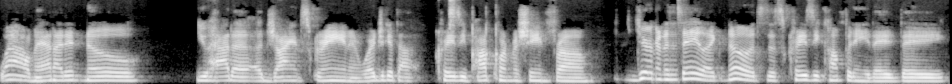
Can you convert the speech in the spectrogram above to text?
wow man i didn't know you had a, a giant screen and where'd you get that crazy popcorn machine from? You're going to say like no it's this crazy company. They they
